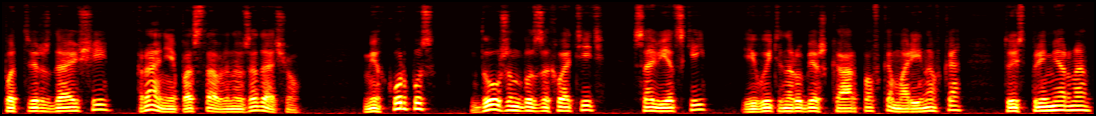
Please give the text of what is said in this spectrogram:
подтверждающий ранее поставленную задачу. Мехкорпус должен был захватить советский и выйти на рубеж Карповка, Мариновка, то есть примерно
